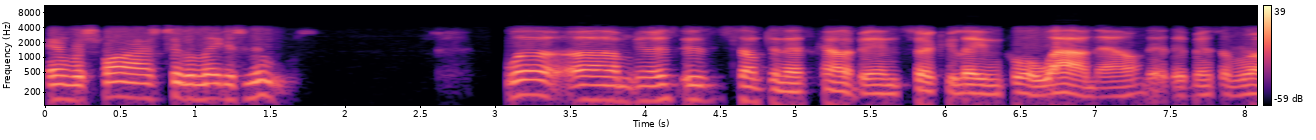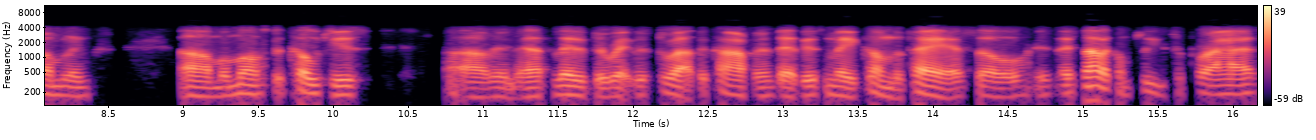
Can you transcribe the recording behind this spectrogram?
and response to the latest news? Well, um, you know, it's, it's something that's kind of been circulating for a while now. That there've been some rumblings um, amongst the coaches uh, and athletic directors throughout the conference that this may come to pass. So it's, it's not a complete surprise.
